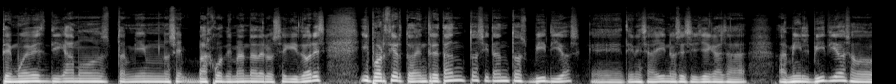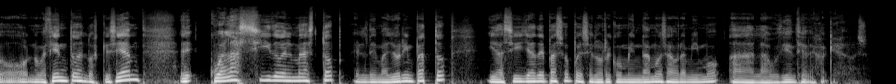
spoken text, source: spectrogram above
¿Te mueves, digamos, también, no sé, bajo demanda de los seguidores? Y por cierto, entre tantos y tantos vídeos que tienes ahí, no sé si llegas a, a mil vídeos o, o 900, los que sean, eh, ¿cuál ha sido el más top, el de mayor impacto? Y así ya de paso, pues se lo recomendamos ahora mismo a la audiencia de hackeados.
